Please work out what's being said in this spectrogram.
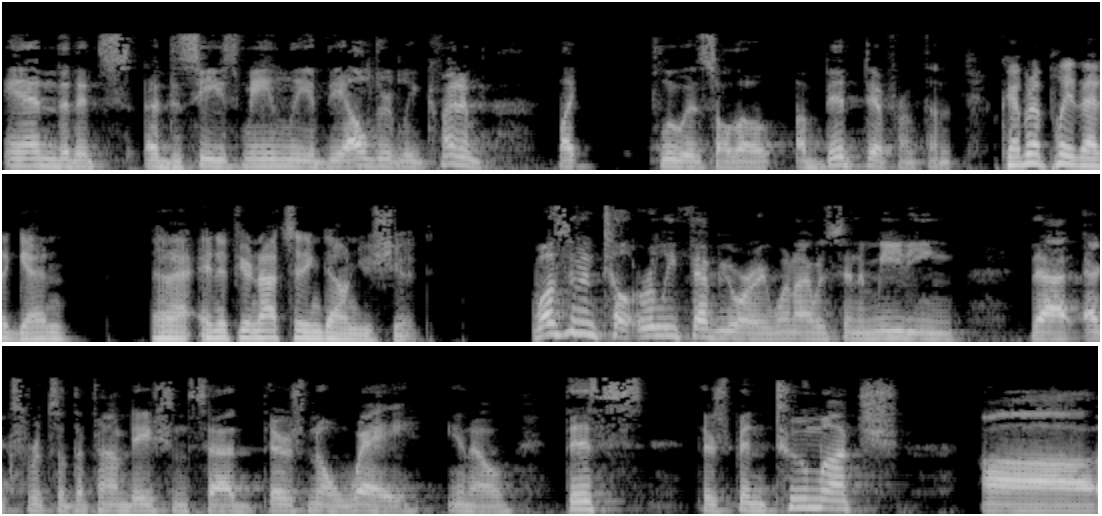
and that it's a disease mainly of the elderly, kind of like flu is, although a bit different than. Okay, I'm going to play that again. And, and if you're not sitting down, you should. It wasn't until early February when I was in a meeting that experts at the foundation said there's no way, you know, this, there's been too much, uh,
